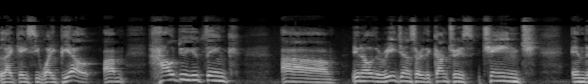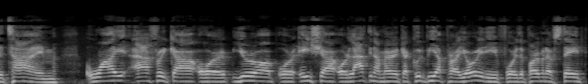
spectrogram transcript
like ACYPL. Um, how do you think, uh, you know, the regions or the countries change in the time? Why Africa or Europe or Asia or Latin America could be a priority for the Department of State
